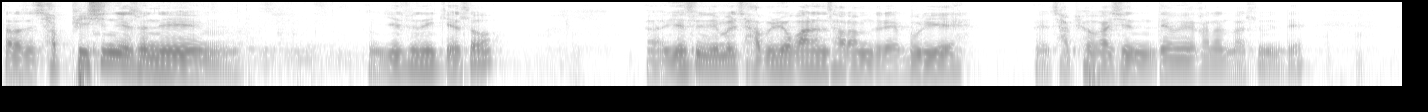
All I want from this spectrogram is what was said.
따라서 잡히신 예수님, 예수님께서 어, 예수님을 잡으려고 하는 사람들의 무리에 잡혀가신 내용에 관한 말씀인데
